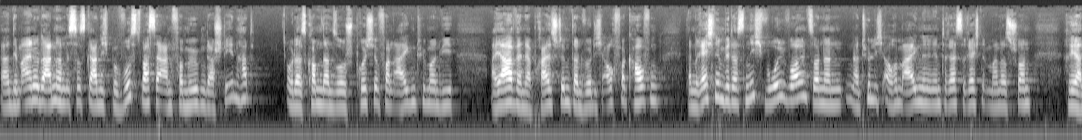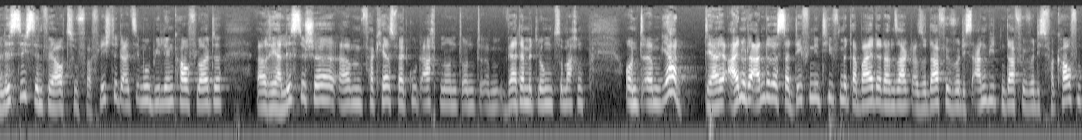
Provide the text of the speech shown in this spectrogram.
Äh, dem einen oder anderen ist das gar nicht bewusst, was er an Vermögen da stehen hat. Oder es kommen dann so Sprüche von Eigentümern wie, ah ja, wenn der Preis stimmt, dann würde ich auch verkaufen. Dann rechnen wir das nicht wohlwollend, sondern natürlich auch im eigenen Interesse rechnet man das schon realistisch. Sind wir auch zu verpflichtet als Immobilienkaufleute, äh, realistische ähm, Verkehrswertgutachten und, und ähm, Wertermittlungen zu machen. Und ähm, ja, der ein oder andere ist da definitiv mit dabei, der dann sagt, also dafür würde ich es anbieten, dafür würde ich es verkaufen.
